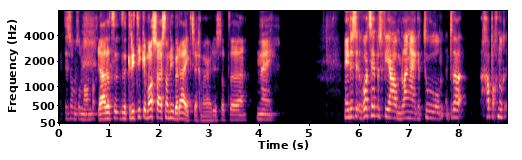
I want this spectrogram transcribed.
Het is soms onhandig. Ja, dat, de kritieke massa is nog niet bereikt, zeg maar. Dus dat... Nee. Nee, dus WhatsApp is voor jou een belangrijke tool. Om, terwijl, grappig genoeg,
